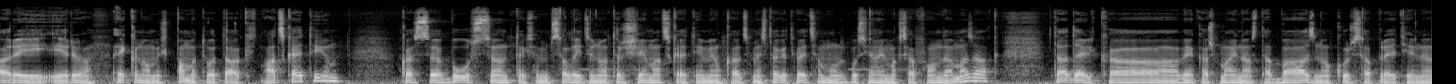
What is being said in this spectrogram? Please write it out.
Arī ir ekonomiski pamatotāki atskaitījumi kas eh, būs, teiksim, salīdzinot ar šiem atskaitījumiem, kādus mēs tagad veicam, mums būs jāiemaksā fondā mazāk. Tādēļ, ka vienkārši mainās tā bāze, no kuras aprēķina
